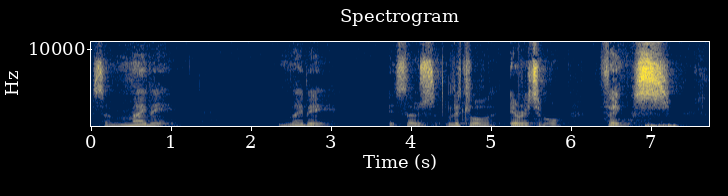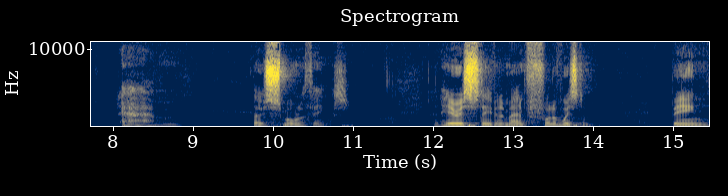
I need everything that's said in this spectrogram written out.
So maybe, maybe it's those little irritable things. Um, those smaller things. And here is Stephen, a man full of wisdom, being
